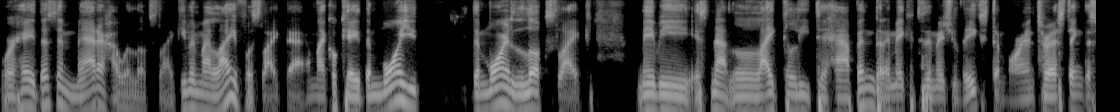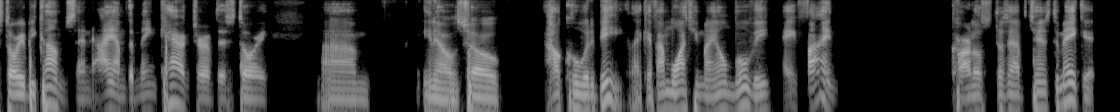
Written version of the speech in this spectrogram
where hey, it doesn't matter how it looks like. Even my life was like that. I'm like, okay, the more you, the more it looks like maybe it's not likely to happen that I make it to the major leagues, the more interesting the story becomes, and I am the main character of this story. Um, you know, so how cool would it be? Like if I'm watching my own movie, hey, fine. Carlos doesn't have a chance to make it.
